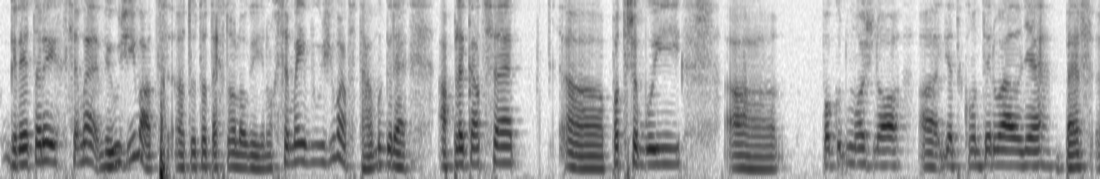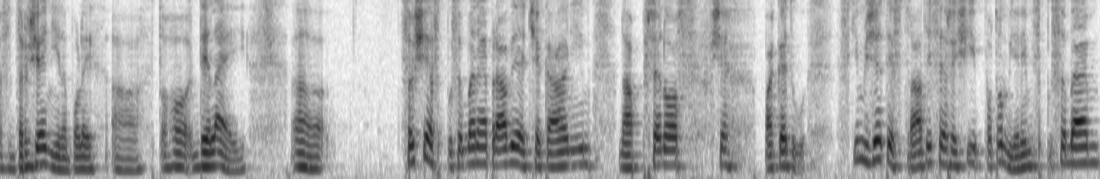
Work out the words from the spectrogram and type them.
Kde tedy chceme využívat e, tuto technologii? No chceme ji využívat tam, kde aplikace e, potřebují pokud možno jet kontinuálně bez zdržení, neboli toho delay což je způsobené právě čekáním na přenos všech paketů. S tím, že ty ztráty se řeší potom jiným způsobem,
